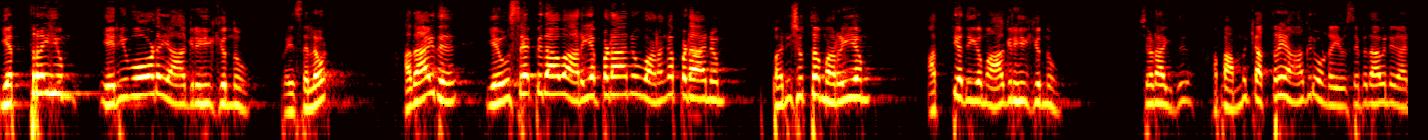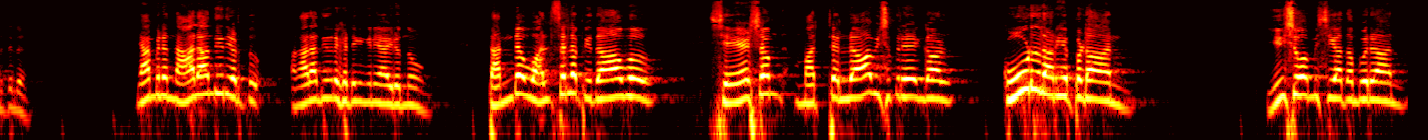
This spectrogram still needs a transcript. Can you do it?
എത്രയും എരിവോടെ ആഗ്രഹിക്കുന്നു. പ്രൈസലോൺ അതായത് യൗസേ പിതാവ് അറിയപ്പെടാനും വണങ്ങപ്പെടാനും പരിശുദ്ധ മറിയം അത്യധികം ആഗ്രഹിക്കുന്നു. ചേടാ ഇത് അപ്പൊ അമ്മയ്ക്ക് അത്രയും ആഗ്രഹമുണ്ടോ യൗസേ പിതാവിന്റെ കാര്യത്തിൽ ഞാൻ പിന്നെ നാലാം തീയതി എടുത്തു. നാലാം തീയതിയുടെ ഹെഡിങ് ഇങ്ങനെയായിരുന്നു. തന്റെ വത്സല പിതാവ് ശേഷം മറ്റെല്ലാ വിശുദ്ധരെയും കൂടുതൽ അറിയപ്പെടാൻ ഈശോ മിശിയ തമ്പുരാൻ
